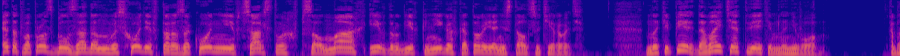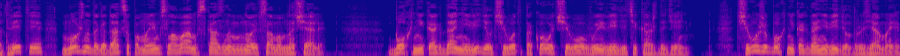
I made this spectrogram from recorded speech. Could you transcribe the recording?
Этот вопрос был задан в Исходе, Второзаконии, в Царствах, в Псалмах и в других книгах, которые я не стал цитировать. Но теперь давайте ответим на него. Об ответе можно догадаться по моим словам, сказанным мной в самом начале. Бог никогда не видел чего-то такого, чего вы видите каждый день. Чего же Бог никогда не видел, друзья мои?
